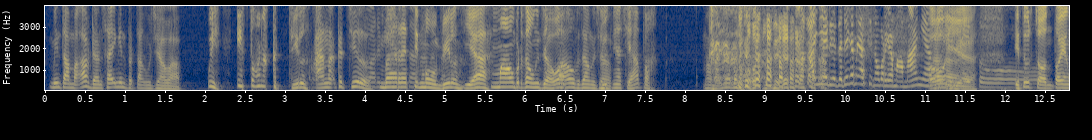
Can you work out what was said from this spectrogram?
minta maaf dan saya ingin bertanggung jawab. Wih, itu anak kecil. Anak kecil Baretin mobil. Iya. Mau bertanggung jawab. Mau bertanggung jawab. Duitnya siapa? mamanya apa? Makanya dia tadi kan ngasih nomornya mamanya Oh iya. situ. Itu contoh yang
